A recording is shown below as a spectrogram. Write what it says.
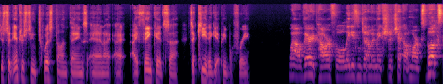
just an interesting twist on things. And I, I, I think it's a, it's a key to get people free. Wow, very powerful. Ladies and gentlemen, make sure to check out Mark's books.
